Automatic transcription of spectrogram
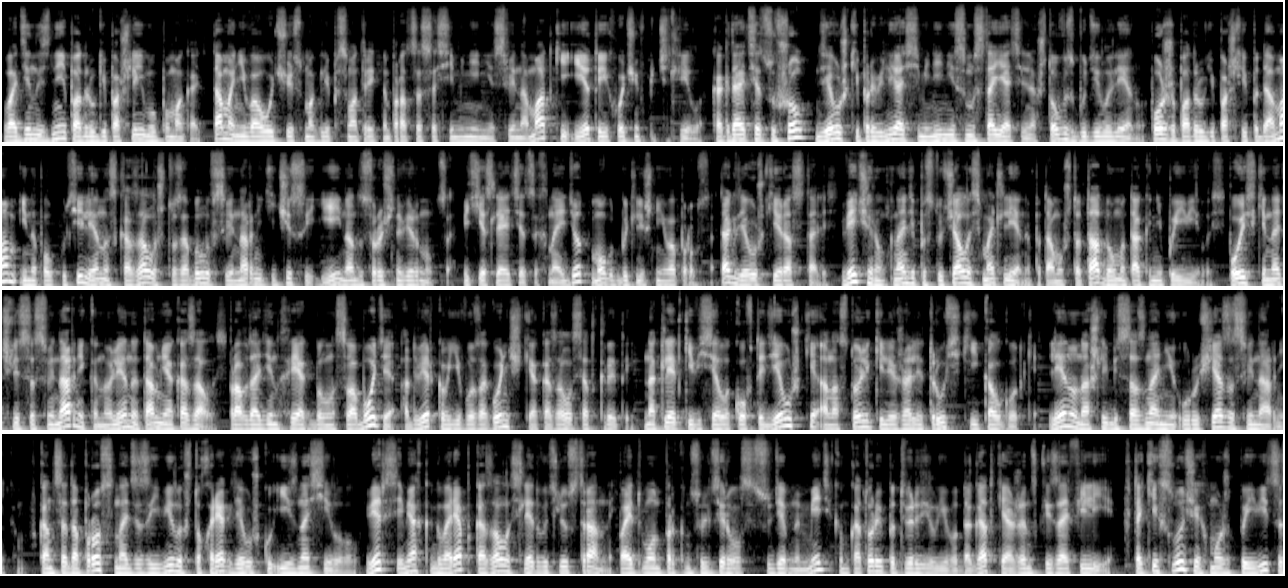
В один из дней подруги пошли ему помогать. Там они воочию смогли посмотреть на процесс осеменения свиноматки, и это их очень впечатлило. Когда отец ушел, девушки провели осеменение самостоятельно, что возбудило Лену. Позже подруги пошли по домам, и на полпути Лена сказала, что забыла в свинарнике часы, ей надо срочно вернуться. Ведь если отец их найдет, могут быть лишние вопросы. Так девушки и расстались. Вечером к Наде постучалась мать Лены, потому что та дома так и не появилась. Поиски начали со свинарника, но Лены там не оказалось. Правда, один хряк был на свободе, а дверка в его загончике оказалась открытой. На клетке висела кофта девушки, а на столике лежали трусики и колготки. Лену нашли без сознания у ручья за свинарником. В конце допроса Надя заявила, что хряк девушку и изнасиловал. Версия, мягко говоря, показалась следователю странной, поэтому он проконсультировался с судебным медиком, который подтвердил его догадки о женской зоофилии. В таких случаях может появиться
